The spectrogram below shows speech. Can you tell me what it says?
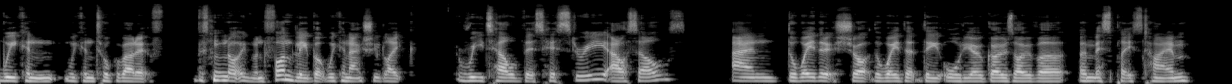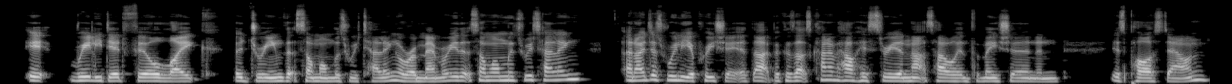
we can, we can talk about it not even fondly, but we can actually like retell this history ourselves. And the way that it's shot, the way that the audio goes over a misplaced time, it really did feel like a dream that someone was retelling or a memory that someone was retelling. And I just really appreciated that because that's kind of how history and that's how information and is passed down.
